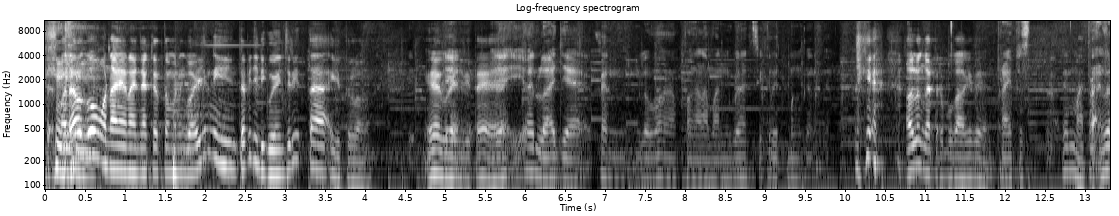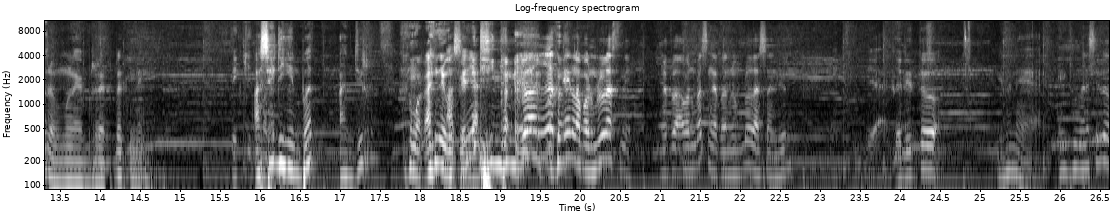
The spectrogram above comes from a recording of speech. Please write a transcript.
Padahal gue mau nanya-nanya ke temen gue ini, tapi jadi gue yang cerita gitu loh. Iya gue yang cerita ya. Iya, iya lu aja. Kan gua mah pengalaman gua secret banget kan. oh lu nggak terbuka gitu ya? Private Ini mata gue udah mulai berat banget nih. dikit. AC dingin banget, anjir. Makanya gua AC-nya dingin banget, kayak 18 nih. Nggak tahu 18 nggak tahu 16 anjir. Ya jadi tuh gimana ya? Eh gimana sih lu?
